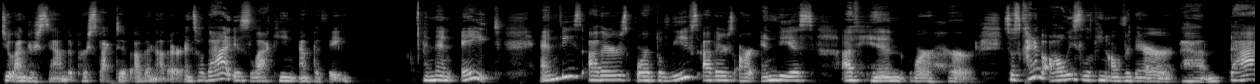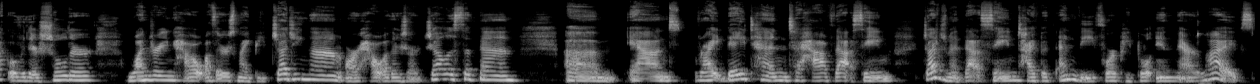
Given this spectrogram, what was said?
to understand the perspective of another. And so that is lacking empathy. And then eight, envies others or believes others are envious of him or her. So it's kind of always looking over their um, back, over their shoulder, wondering how others might be judging them or how others are jealous of them. Um, and right, they tend to have that same judgment, that same type of envy for people in their lives.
